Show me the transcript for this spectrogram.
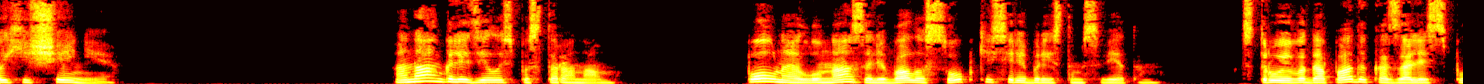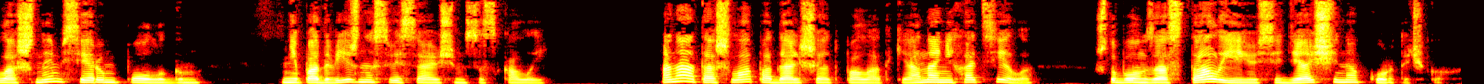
Похищение. Она огляделась по сторонам. Полная луна заливала сопки серебристым светом. Струи водопада казались сплошным серым пологом, неподвижно свисающим со скалы. Она отошла подальше от палатки. Она не хотела, чтобы он застал ее сидящей на корточках.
